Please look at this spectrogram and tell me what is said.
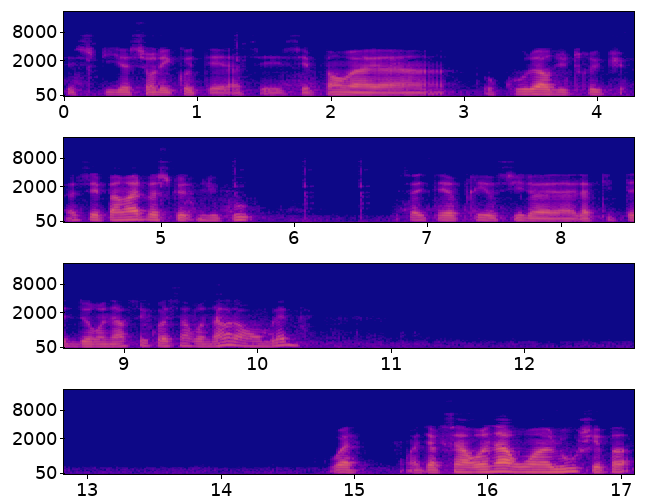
C'est ce qu'il y a sur les côtés là. C'est peint euh, aux couleurs du truc. Ah, c'est pas mal parce que du coup, ça a été pris aussi la, la petite tête de renard. C'est quoi ça, un renard, leur emblème? Ouais, on va dire que c'est un renard ou un loup, je sais pas.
